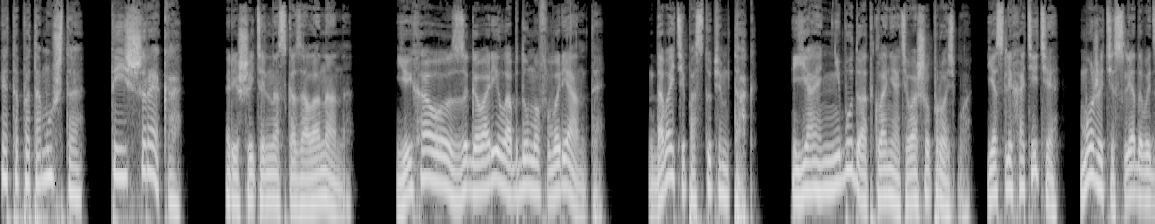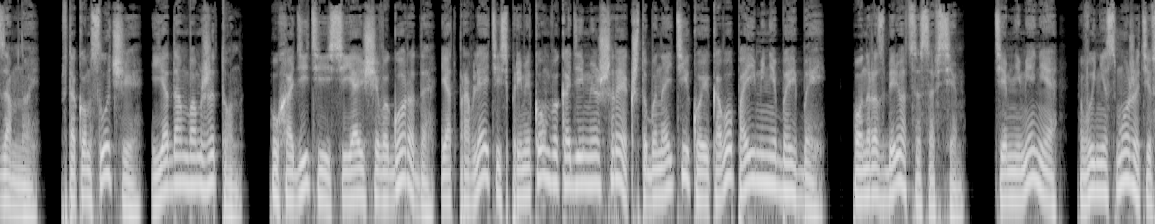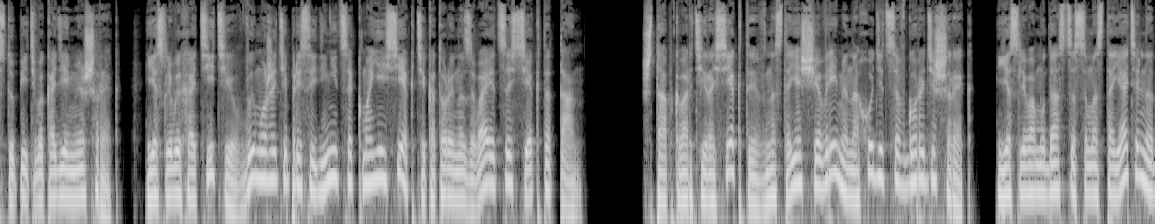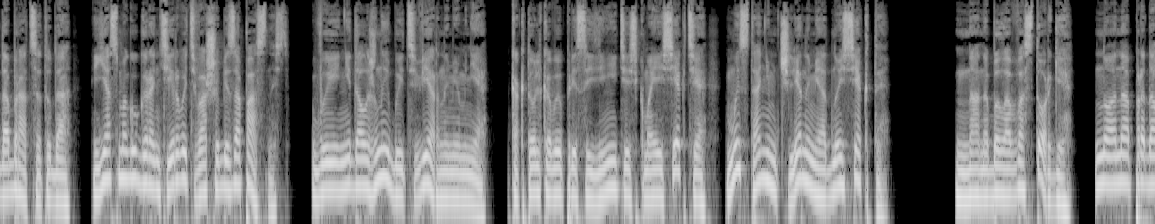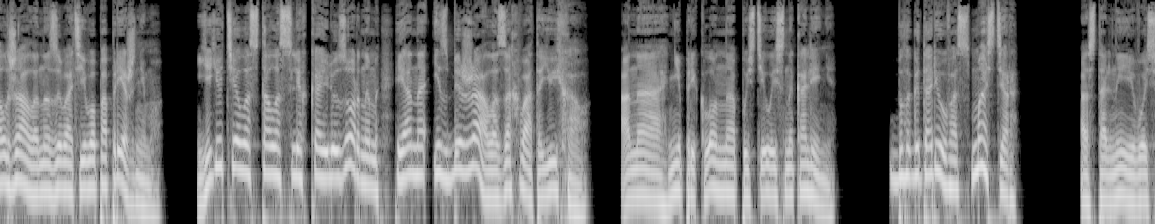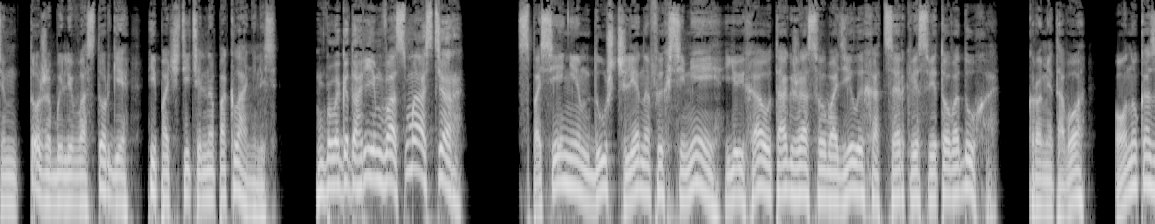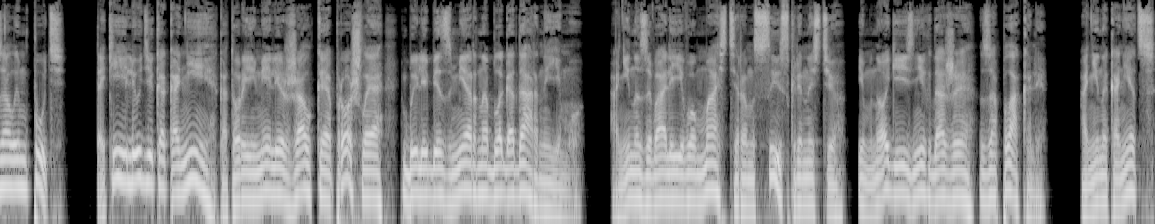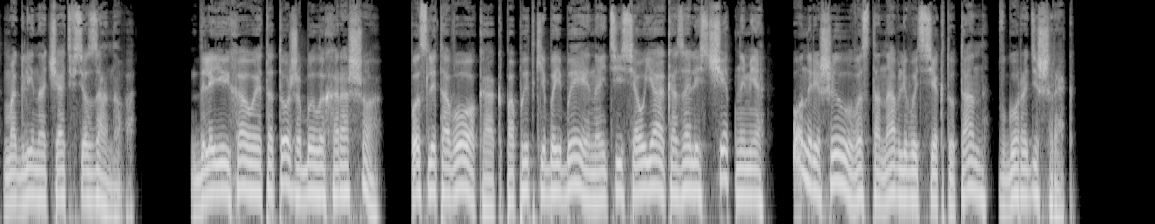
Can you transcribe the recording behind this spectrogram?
«Это потому что ты из Шрека», — решительно сказала Нана. Юйхао заговорил, обдумав варианты. Давайте поступим так. Я не буду отклонять вашу просьбу. Если хотите, можете следовать за мной. В таком случае я дам вам жетон. Уходите из сияющего города и отправляйтесь прямиком в Академию Шрек, чтобы найти кое-кого по имени Бэй-Бэй. Он разберется со всем. Тем не менее, вы не сможете вступить в Академию Шрек. Если вы хотите, вы можете присоединиться к моей секте, которая называется секта Тан. Штаб-квартира секты в настоящее время находится в городе Шрек. Если вам удастся самостоятельно добраться туда, я смогу гарантировать вашу безопасность. Вы не должны быть верными мне. Как только вы присоединитесь к моей секте, мы станем членами одной секты». Нана была в восторге, но она продолжала называть его по-прежнему. Ее тело стало слегка иллюзорным, и она избежала захвата Юйхао. Она непреклонно опустилась на колени. «Благодарю вас, мастер!» Остальные восемь тоже были в восторге и почтительно покланялись. «Благодарим вас, мастер!» Спасением душ членов их семей Юйхау также освободил их от церкви Святого Духа. Кроме того, он указал им путь. Такие люди, как они, которые имели жалкое прошлое, были безмерно благодарны ему. Они называли его мастером с искренностью, и многие из них даже заплакали. Они, наконец, могли начать все заново. Для Юйхао это тоже было хорошо. После того, как попытки Бэйбэя найти Сяоя оказались тщетными, он решил восстанавливать секту Тан в городе Шрек.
